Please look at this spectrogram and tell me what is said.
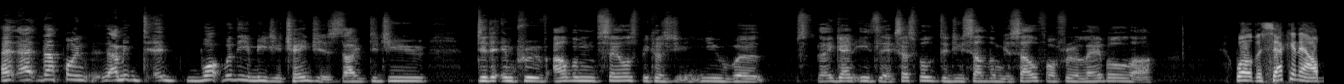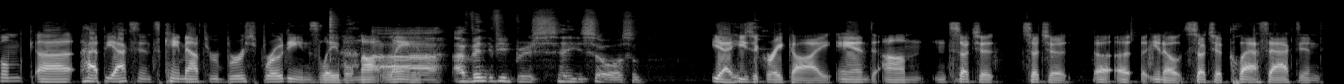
at, at that point, I mean, d- what were the immediate changes? Like, did you did it improve album sales because you, you were again easily accessible? Did you sell them yourself or through a label? Or Well, the second album, uh, Happy Accidents, came out through Bruce Brodeen's label, Not Lame. Ah, I've interviewed Bruce. He's so awesome. yeah, he's a great guy and um and such a such a, uh, a you know such a class act and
